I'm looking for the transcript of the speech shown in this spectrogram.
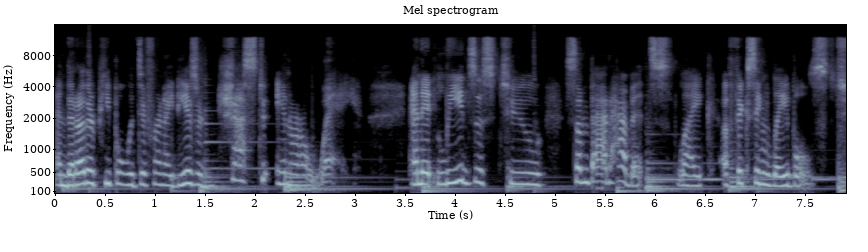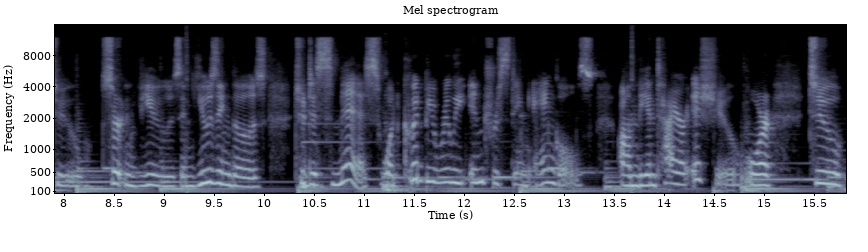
and that other people with different ideas are just in our way. And it leads us to some bad habits, like affixing labels to certain views and using those to dismiss what could be really interesting angles on the entire issue, or to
